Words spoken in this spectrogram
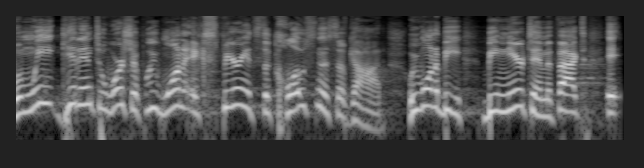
when we get into worship, we want to experience the closeness of God. We want to be, be near to Him. In fact, it,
